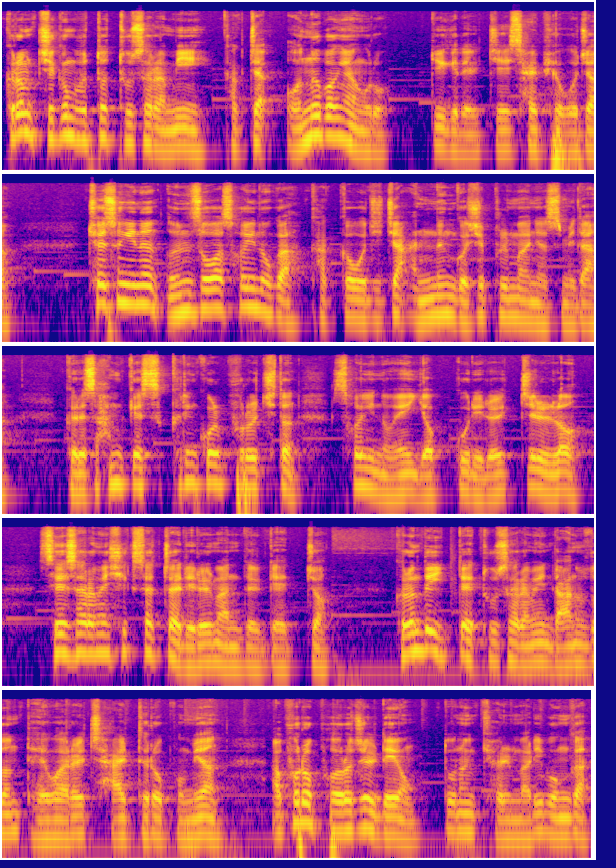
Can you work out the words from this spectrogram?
그럼 지금부터 두 사람이 각자 어느 방향으로 뛰게 될지 살펴보죠. 최승희는 은서와 서인호가 가까워지지 않는 것이 불만이었습니다. 그래서 함께 스크린 골프를 치던 서인호의 옆구리를 찔러 세 사람의 식사 자리를 만들게 했죠. 그런데 이때 두 사람이 나누던 대화를 잘 들어보면 앞으로 벌어질 내용 또는 결말이 뭔가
